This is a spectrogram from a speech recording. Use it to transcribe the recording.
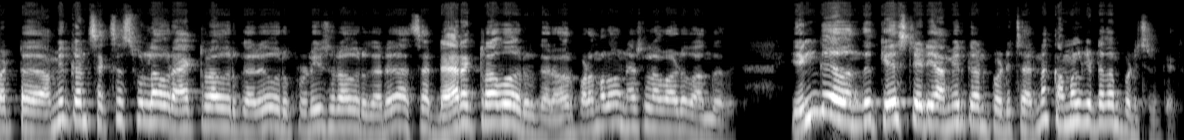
பட் அமீர் கான் சக்ஸஸ்ஃபுல்லாக ஒரு ஆக்டராகவும் இருக்காரு ஒரு ப்ரொடியூசராகவும் இருக்காரு அஸ் அ டேரக்டராகவும் இருக்காரு. அவர் படங்களும் நேஷனல் அவார்டு வாங்குது எங்க வந்து கே ஸ்டடி அமீர் கான் படிச்சாருன்னா கமல் கிட்ட தான் படிச்சிருக்காரு.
